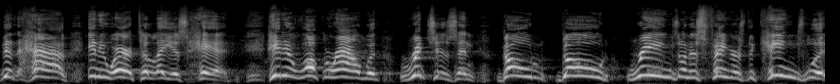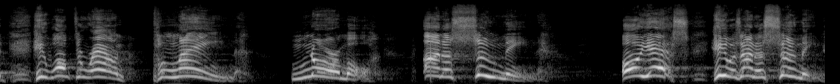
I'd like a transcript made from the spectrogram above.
didn't have anywhere to lay his head. He didn't walk around with riches and gold, gold rings on his fingers, the kings would. He walked around plain, normal, unassuming. Oh, yes, he was unassuming.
